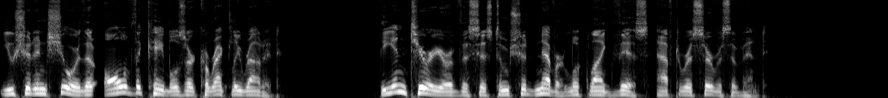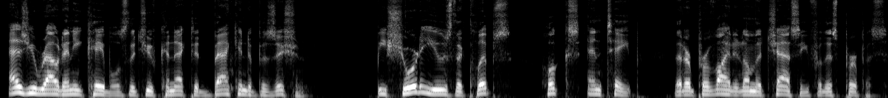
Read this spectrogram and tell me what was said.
you should ensure that all of the cables are correctly routed. The interior of the system should never look like this after a service event. As you route any cables that you've connected back into position, be sure to use the clips, hooks, and tape that are provided on the chassis for this purpose.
